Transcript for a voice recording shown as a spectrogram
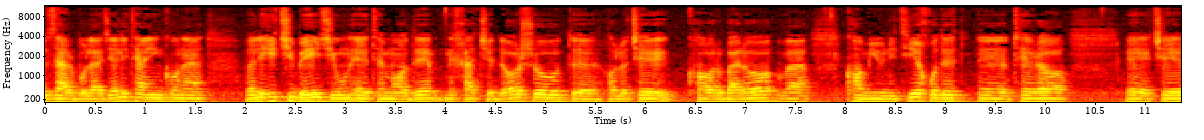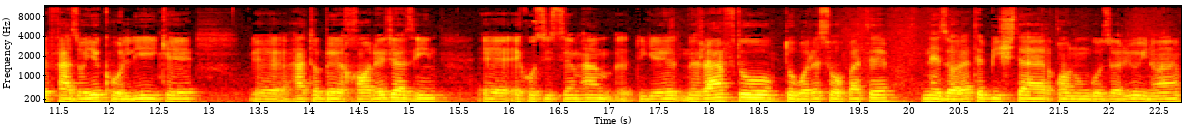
ضرب العجلی تعیین کنن. ولی هیچی به هیچی اون اعتماده خدچه دار شد حالا چه کاربرا و کامیونیتی خود ترا چه فضای کلی که حتی به خارج از این اکوسیستم هم دیگه رفت و دوباره صحبت نظارت بیشتر قانونگذاری و اینا هم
